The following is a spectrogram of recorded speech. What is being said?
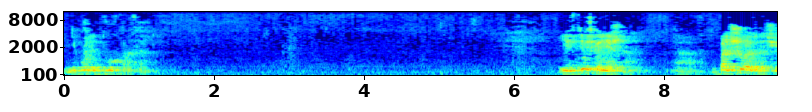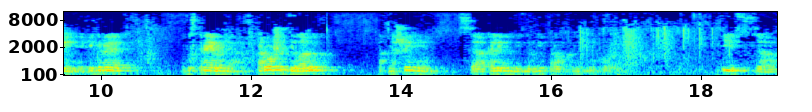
не более 2%. И здесь, конечно, э, большое значение играет выстраивание хороших деловых отношений с коллегами из других правоохранительных органов. Из э,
